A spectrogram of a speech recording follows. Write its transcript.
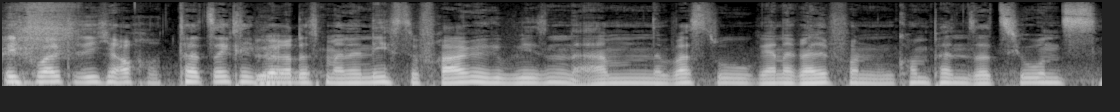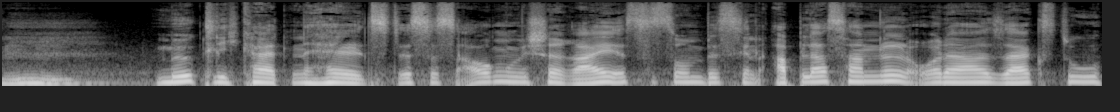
Ich wollte dich auch, tatsächlich ja. wäre das meine nächste Frage gewesen, ähm, was du generell von Kompensationsmöglichkeiten hm. hältst. Ist es Augenwischerei? Ist es so ein bisschen Ablasshandel oder sagst du,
